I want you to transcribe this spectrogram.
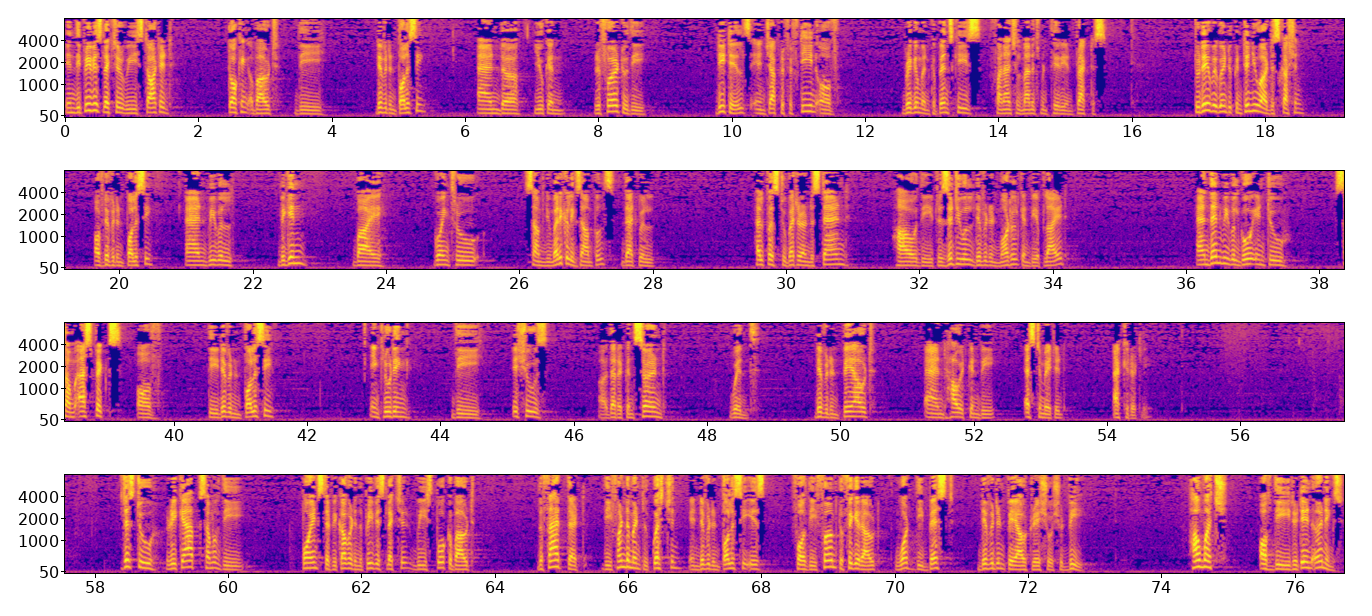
In the previous lecture, we started talking about the dividend policy, and uh, you can refer to the details in Chapter 15 of Brigham and Gapenski's Financial Management Theory and Practice. Today, we're going to continue our discussion of dividend policy, and we will begin by going through some numerical examples that will help us to better understand how the residual dividend model can be applied. And then we will go into some aspects of the dividend policy, including the issues uh, that are concerned with dividend payout and how it can be estimated accurately. just to recap some of the points that we covered in the previous lecture, we spoke about the fact that the fundamental question in dividend policy is for the firm to figure out what the best dividend payout ratio should be. How much of the retained earnings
